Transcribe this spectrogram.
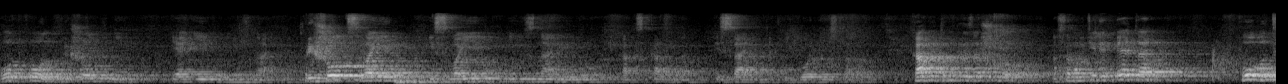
Вот Он пришел к ним, и они Его не узнали. Пришел к своим, и свои не узнали Его, как сказано в Писании, такие горькие слова. Как это произошло? На самом деле это повод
